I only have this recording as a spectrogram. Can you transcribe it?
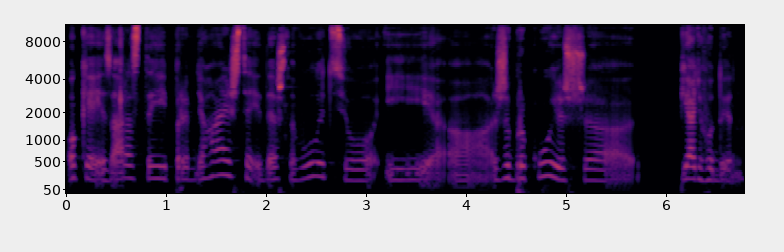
Окей, зараз ти перевдягаєшся, йдеш на вулицю і а, жебракуєш 5 годин.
